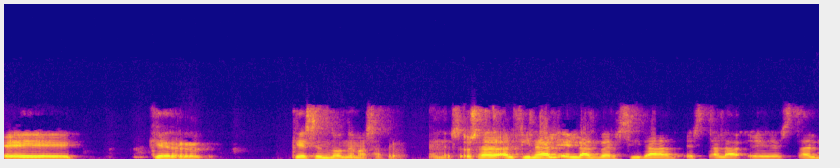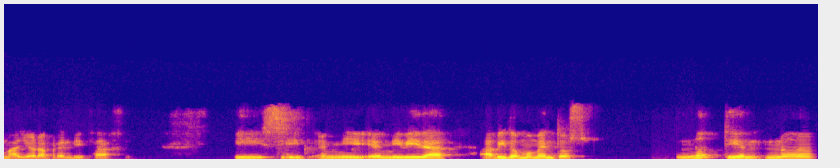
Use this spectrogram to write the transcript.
eh, que, es en donde más aprendes. O sea, al final en la adversidad está, está el mayor aprendizaje. Y sí, en mi, en mi vida ha habido momentos no, no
